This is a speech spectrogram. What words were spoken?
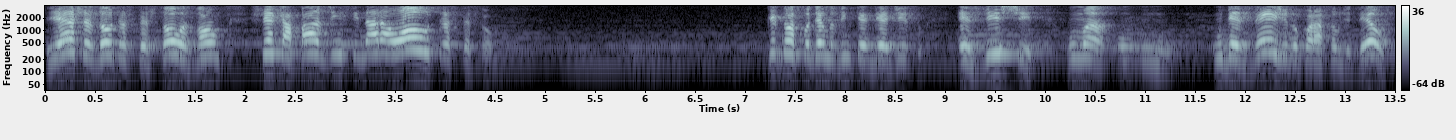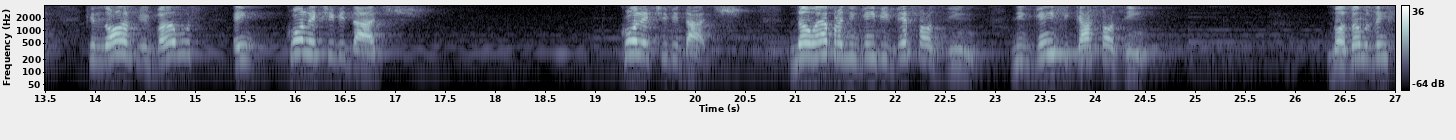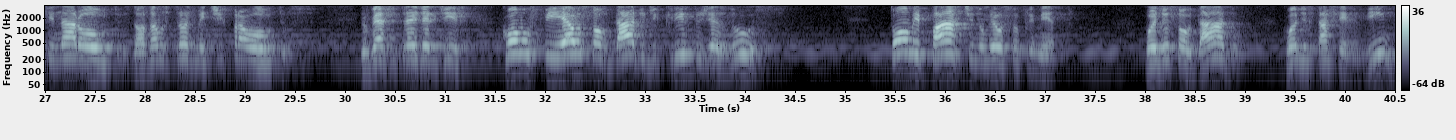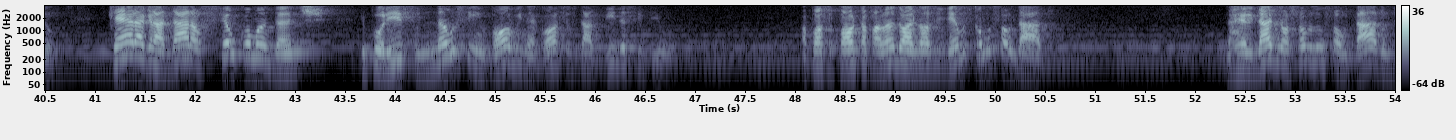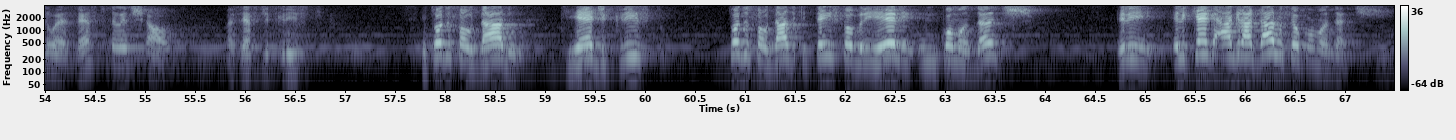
E essas outras pessoas vão ser capazes de ensinar a outras pessoas. O que nós podemos entender disso? Existe uma, um, um desejo no coração de Deus que nós vivamos em coletividade. Coletividade. Não é para ninguém viver sozinho, ninguém ficar sozinho. Nós vamos ensinar outros, nós vamos transmitir para outros. No verso 3 ele diz: Como fiel soldado de Cristo Jesus, tome parte no meu sofrimento. Pois o soldado, quando está servindo, quer agradar ao seu comandante e por isso não se envolve em negócios da vida civil. O apóstolo Paulo está falando: olha, nós vivemos como soldado. Na realidade, nós somos um soldado de um exército celestial, o exército de Cristo. E todo soldado que é de Cristo, todo soldado que tem sobre ele um comandante, ele, ele quer agradar o seu comandante.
